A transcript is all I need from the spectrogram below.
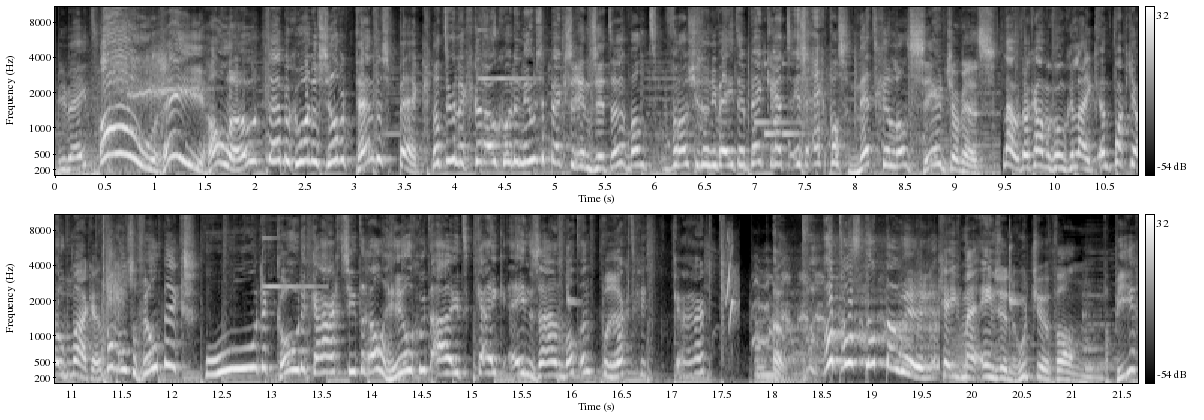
wie weet. Oh, hey, hallo. We hebben gewoon een Silver Tempest pack. Natuurlijk kunnen ook gewoon de nieuwste packs erin zitten. Want voor als je het nog niet weet, Backred is echt pas net gelanceerd, jongens. Nou, dan gaan we gewoon gelijk een pakje openmaken van onze vulpix. Oeh, de codekaart ziet er al heel goed uit. Kijk eens aan, wat een prachtige kaart. Oh, wat was dat nou weer? Geef mij eens een hoedje van papier.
